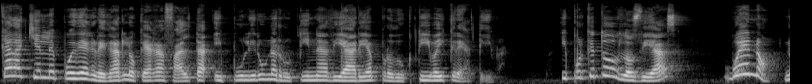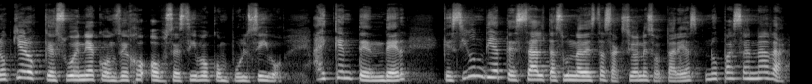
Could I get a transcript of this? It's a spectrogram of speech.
Cada quien le puede agregar lo que haga falta y pulir una rutina diaria productiva y creativa. ¿Y por qué todos los días? Bueno, no quiero que suene a consejo obsesivo compulsivo. Hay que entender que si un día te saltas una de estas acciones o tareas, no pasa nada.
